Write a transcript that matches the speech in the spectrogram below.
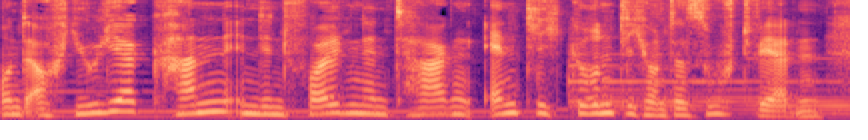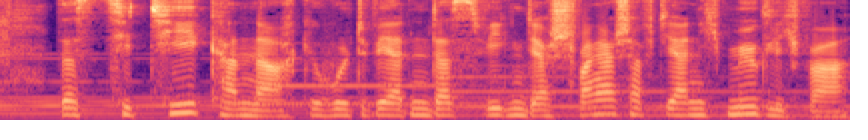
Und auch Julia kann in den folgenden Tagen endlich gründlich untersucht werden. Das CT kann nachgeholt werden, das wegen der Schwangerschaft ja nicht möglich war.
